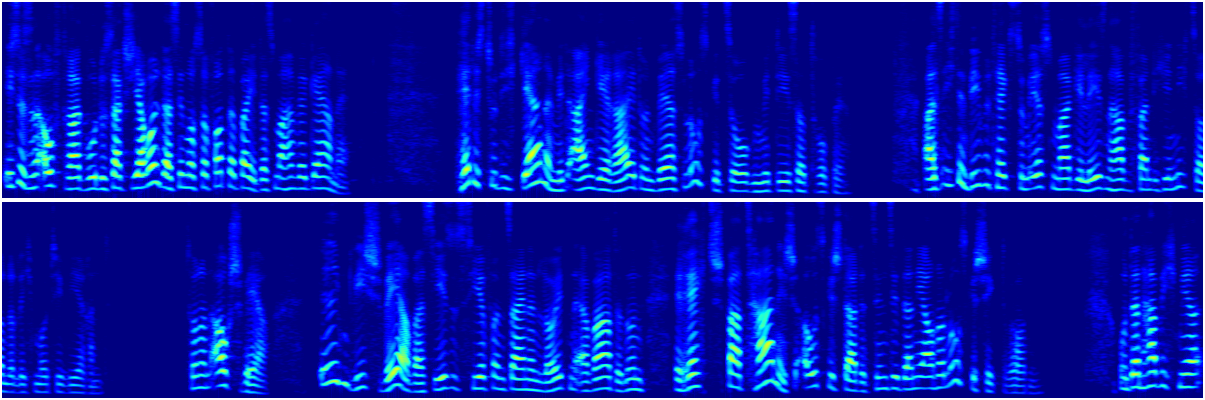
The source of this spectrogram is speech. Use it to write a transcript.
Ist es ein Auftrag, wo du sagst, jawohl, da sind wir sofort dabei, das machen wir gerne? Hättest du dich gerne mit eingereiht und wärst losgezogen mit dieser Truppe. Als ich den Bibeltext zum ersten Mal gelesen habe, fand ich ihn nicht sonderlich motivierend, sondern auch schwer. Irgendwie schwer, was Jesus hier von seinen Leuten erwartet. Und recht spartanisch ausgestattet sind sie dann ja auch noch losgeschickt worden. Und dann habe ich, mir,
